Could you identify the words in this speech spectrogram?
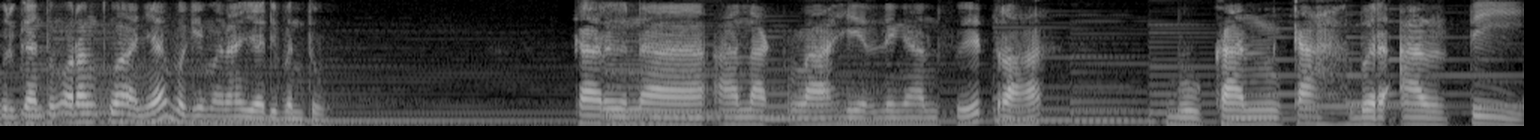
Bergantung orang tuanya bagaimana ia dibentuk. Karena anak lahir dengan fitrah Bukankah berarti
